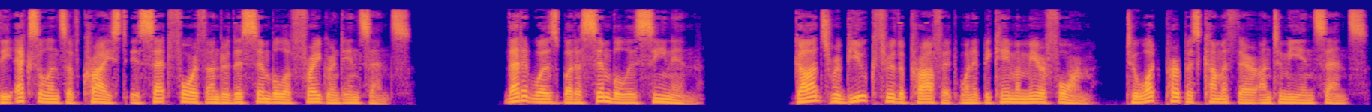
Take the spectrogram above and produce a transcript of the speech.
the excellence of Christ is set forth under this symbol of fragrant incense. That it was but a symbol is seen in God's rebuke through the prophet when it became a mere form, To what purpose cometh there unto me incense?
